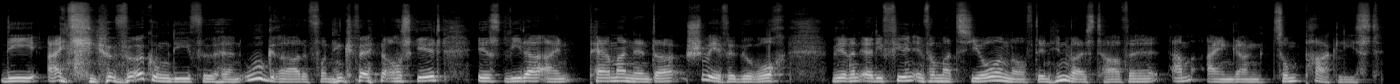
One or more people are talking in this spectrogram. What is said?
Die einzige Wirkung, die für Herrn U gerade von den Quellen ausgeht, ist wieder ein permanenter Schwefelgeruch, während er die vielen Informationen auf den Hinweistafeln am Eingang zum Park liest.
